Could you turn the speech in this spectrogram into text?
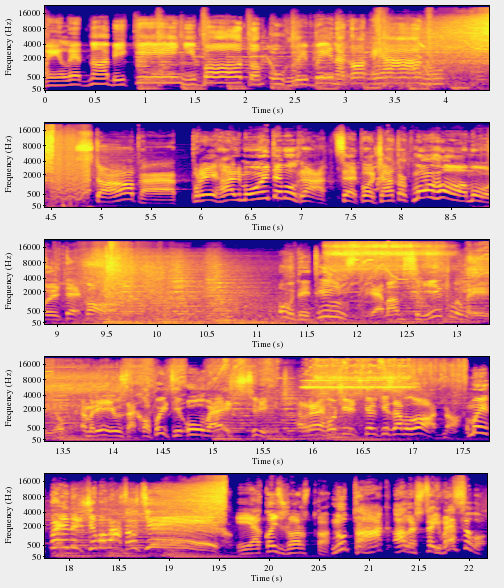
Миле дно бікіні, ботом у глибинах океану. Стоп! Пригальмуйте вугра! Це початок мого мультику. У дитинстві я мав світлу мрію. Мрію захопити увесь світ. Регочіть скільки завгодно. Ми винищимо вас усіх! І якось жорстко. Ну так, але ж це й весело.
